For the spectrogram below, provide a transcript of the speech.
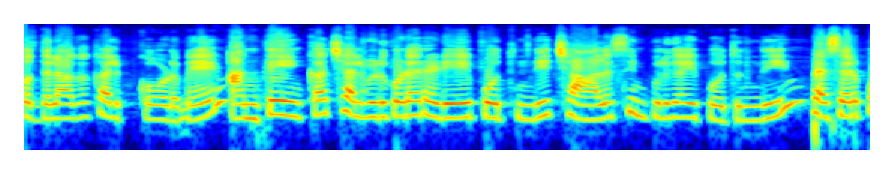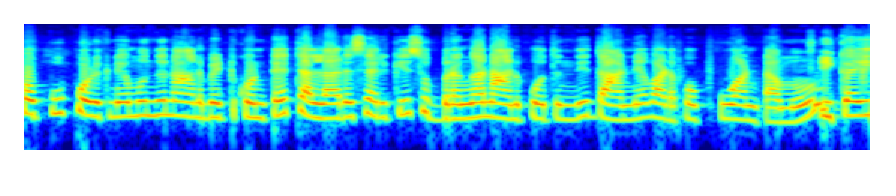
ముద్దలాగా కలుపుకోవడమే. అంతే ఇంకా చలివిడి కూడా రెడీ అయిపోతుంది. చాలా సింపుల్గా అయిపోతుంది. పెసరపప్పు పొడికినే ముందు నానబెట్టుకుంటే తెల్లారేసరికి శుభ్రంగా నానిపోతుంది. దాన్నే వడపప్పు అంటాము. ఇక ఈ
